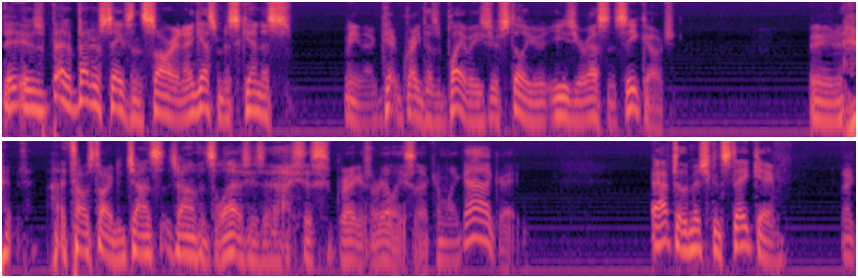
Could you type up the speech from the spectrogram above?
it, it was better safe than sorry, and I guess Miskinnis. I mean, uh, Greg doesn't play, but he's your, still your he's your S and C coach. I mean, I was talking to John, Jonathan Celeste. He said, oh, he says, Greg is really sick. I'm like, ah, great after the Michigan State game. Like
